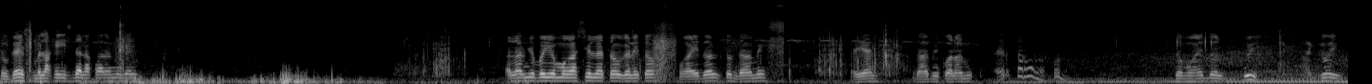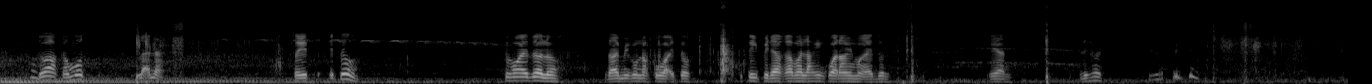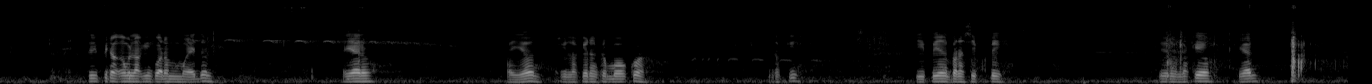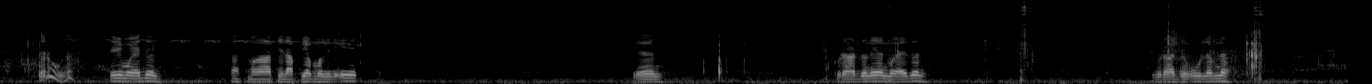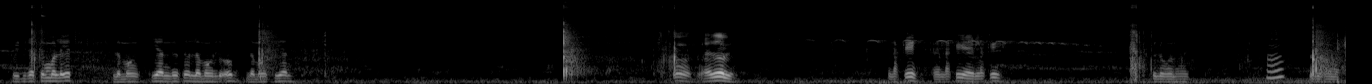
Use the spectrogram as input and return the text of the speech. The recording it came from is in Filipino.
So guys, malaki isda na namin guys. Alam niyo ba yung mga seal na to ganito, mga idol, to dami. Ayan, dami ko namin. Ay, taro na. Ito mga idol. Uy, agoy. Ito ah, kamot. Wala na. So ito, ito. Ito mga idol oh. Dami kong nakuha ito. Ito yung pinakamalaking kuha namin mga idol. Ayan. Lihard. Ito yung pinakamalaking kuha namin mga idol. Ayan oh. Ayun. Ang laki ng kamo ko ah. Laki. Tipo yan para safety. Yun ang laki oh. Yan. Taro nga. Ito yung mga idol. Tapos mga tilapia maliliit. Yan. Sigurado na yan mga idol. Siguradong ulam na. Pwede na itong maliit. Lamang tiyan dito, lamang loob, lamang tiyan. Oh, idol. Laki, ang laki, ang laki. Tulungan mo. Huh? Tulungan mo.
